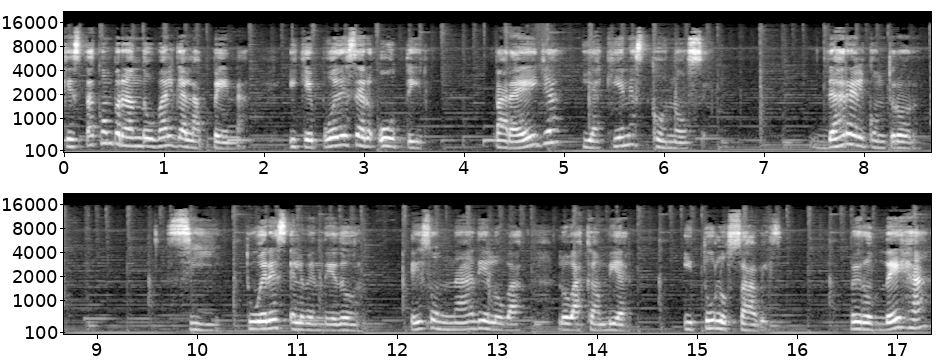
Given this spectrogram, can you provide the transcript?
que está comprando valga la pena y que puede ser útil para ella y a quienes conoce. Dar el control Sí, tú eres el vendedor. Eso nadie lo va, lo va a cambiar. Y tú lo sabes. Pero deja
